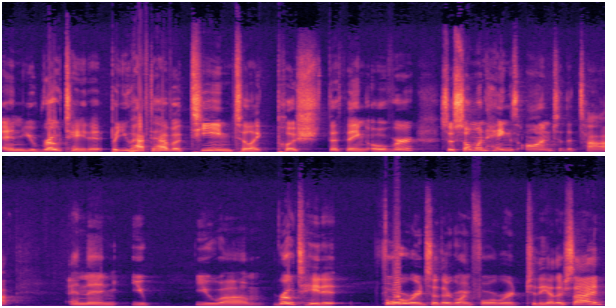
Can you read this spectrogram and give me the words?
and you rotate it, but you have to have a team to like push the thing over. So someone hangs on to the top and then you you um, rotate it forward so they're going forward to the other side.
